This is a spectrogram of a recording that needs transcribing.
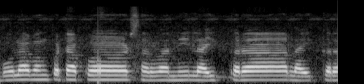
बोला मग पटापट सर्वांनी लाईक करा लाईक करा.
